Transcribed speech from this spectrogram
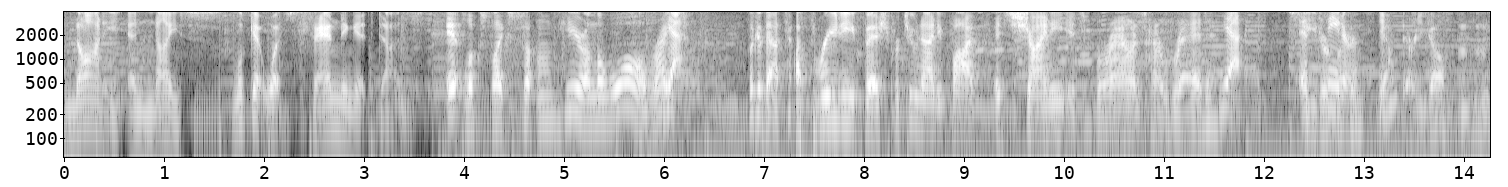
naughty and nice. Look at what sanding it does. It looks like something here on the wall, right? Yes. Look at that, a 3D fish for $2.95. It's shiny, it's brown, it's kind of red. Yes. Cedar, it's cedar. looking? Yeah, there you go. Mm-hmm.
